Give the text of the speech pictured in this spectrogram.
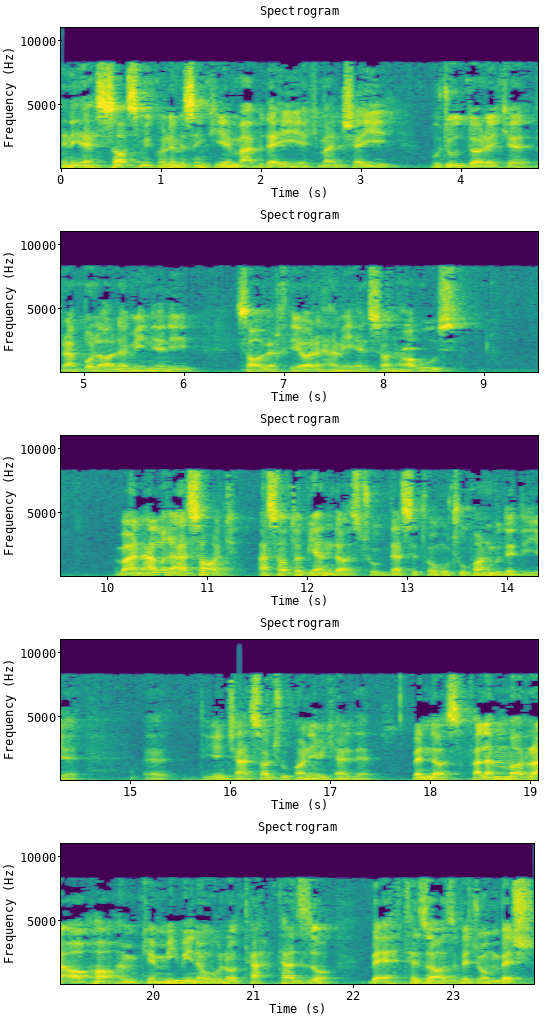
یعنی احساس می‌کنه مثل اینکه یه مبدعی یک منشئی وجود داره که رب العالمین یعنی صاحب اختیار همه انسان ها اوست. و ان الق اساک اساتو بیانداز چوب دست تو. او چوپان بوده دیگه. دیگه این چند سال چوپانی می‌کرده. بنداز. فلما رعاها هم که می‌بینه او رو تحتز و به احتزاز به جنبش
